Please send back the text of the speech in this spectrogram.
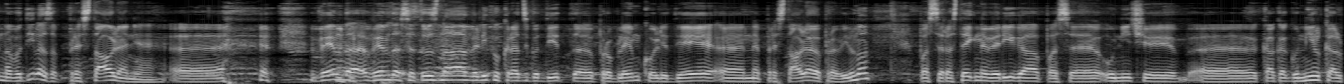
navodila za predstavljanje. E, vem, da, vem, da se tu zna veliko krat zgoditi eh, problem, ko ljudje eh, ne predstavljajo pravilno, pa se raztegne veriga, pa se uniči e, kakšna gonilka ali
